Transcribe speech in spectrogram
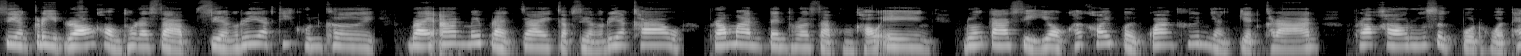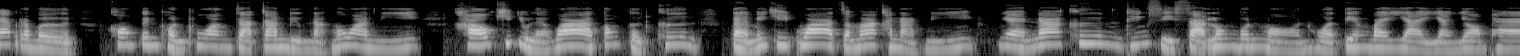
เสียงกรีดร้องของโทรศัพท์ เสียงเรียกที่คุ้นเคย ไบรอันไม่แปลกใจกับเสียงเรียกเข้า เพราะมันเป็นโทรศัพท์ของเขาเอง ดวงตาสีหยกค่อยๆ เปิดกว้างขึ้นอย่างเกียจคร้าน เพราะเขารู้สึกปวดหัวแทบระเบิด คงเป็นผลพวงจากการดื่มหนักเมื่อวานนี้ เขาคิดอยู่แล้วว่าต้องเกิดขึ้น แต่ไม่คิดว่าจะมากขนาดนี้ แหงนหน้าขึ้นทิ้งศีรษะลงบนหมอน หัวเตียงใบใหญ่อย่างยอมแพ้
